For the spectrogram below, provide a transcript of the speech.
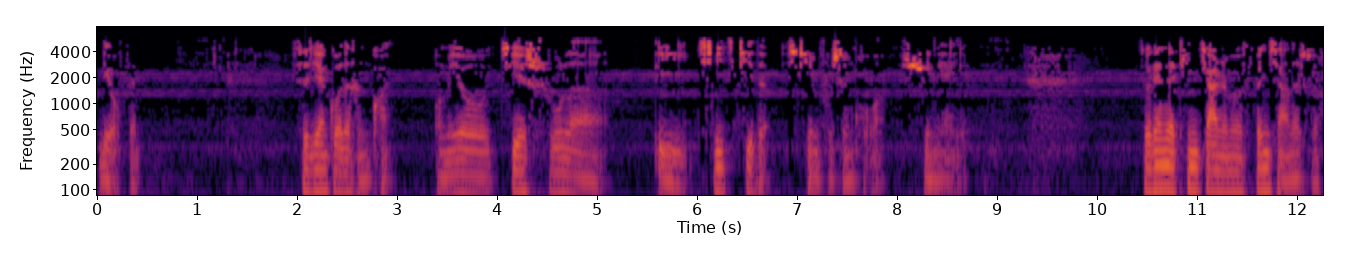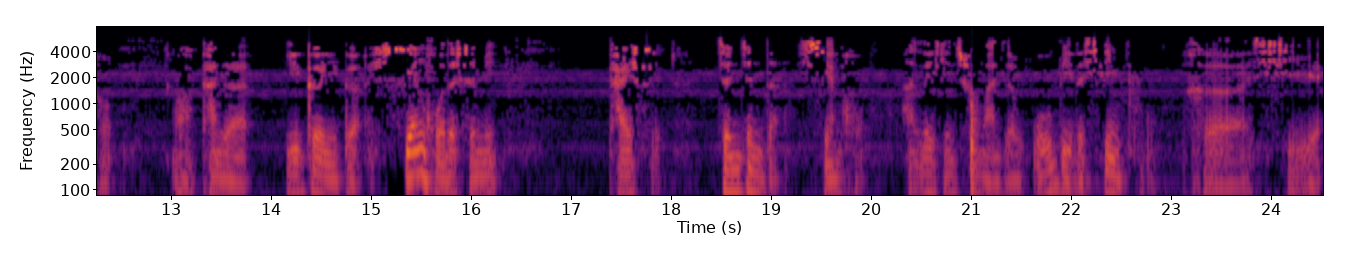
六分。时间过得很快，我们又结束了第七期的幸福生活训练营。昨天在听家人们分享的时候，啊，看着一个一个鲜活的生命开始。真正的鲜活，啊，内心充满着无比的幸福和喜悦。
